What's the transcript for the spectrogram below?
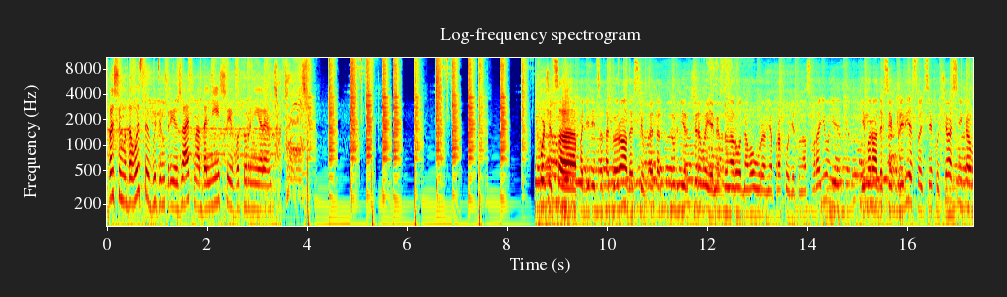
С большим удовольствием будем приезжать на дальнейшие его турниры. Хочется поделиться такой радостью. Этот турнир впервые международного уровня проходит у нас в районе. И мы рады всех приветствовать, всех участников.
